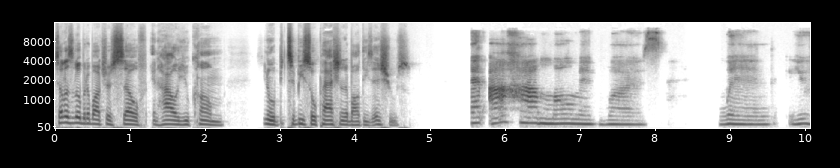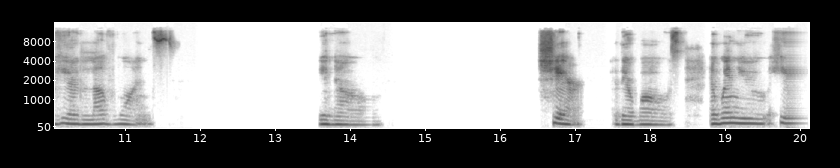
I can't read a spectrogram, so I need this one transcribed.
tell us a little bit about yourself and how you come, you know, to be so passionate about these issues. That aha moment was when you hear loved ones, you know, share their woes. And when you hear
